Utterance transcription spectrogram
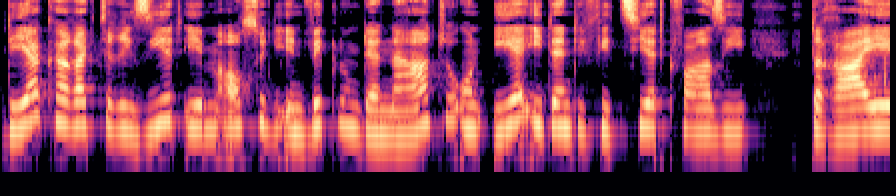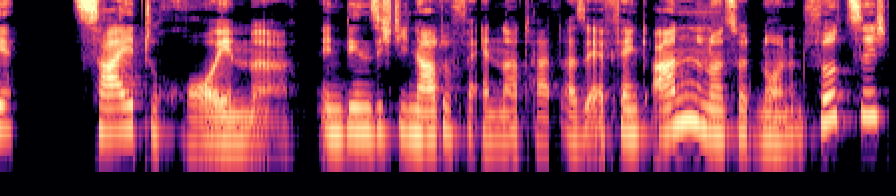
Der charakterisiert eben auch so die Entwicklung der NATO und er identifiziert quasi drei Zeiträume, in denen sich die NATO verändert hat. Also er fängt an 1949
